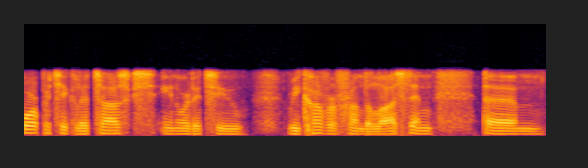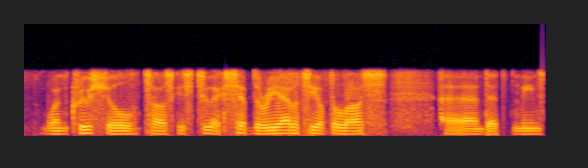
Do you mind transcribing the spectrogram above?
four particular tasks in order to recover from the loss. And um, one crucial task is to accept the reality of the loss. Uh, that means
